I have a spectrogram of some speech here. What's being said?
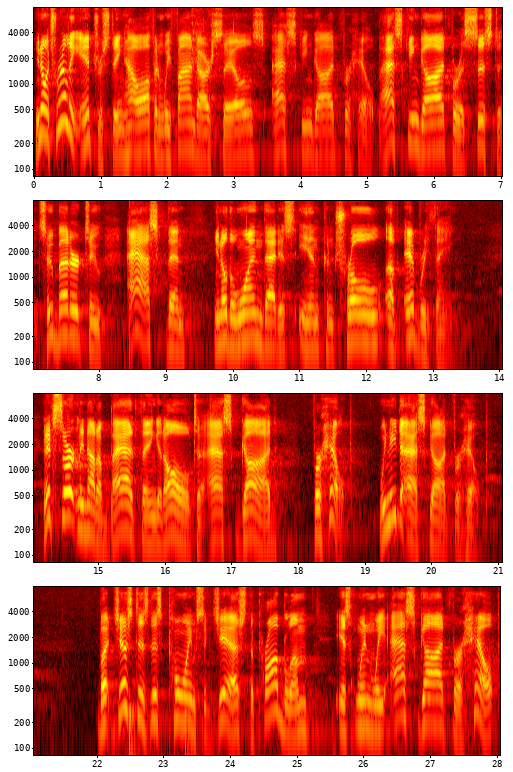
You know, it's really interesting how often we find ourselves asking God for help, asking God for assistance. Who better to ask than, you know, the one that is in control of everything? And it's certainly not a bad thing at all to ask God for help. We need to ask God for help. But just as this poem suggests, the problem is when we ask God for help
